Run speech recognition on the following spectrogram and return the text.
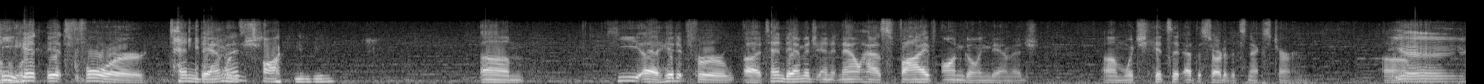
he hit it for 10 damage. talking to. Um, he uh, hit it for uh, 10 damage, and it now has 5 ongoing damage, um, which hits it at the start of its next turn. Um, Yay.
